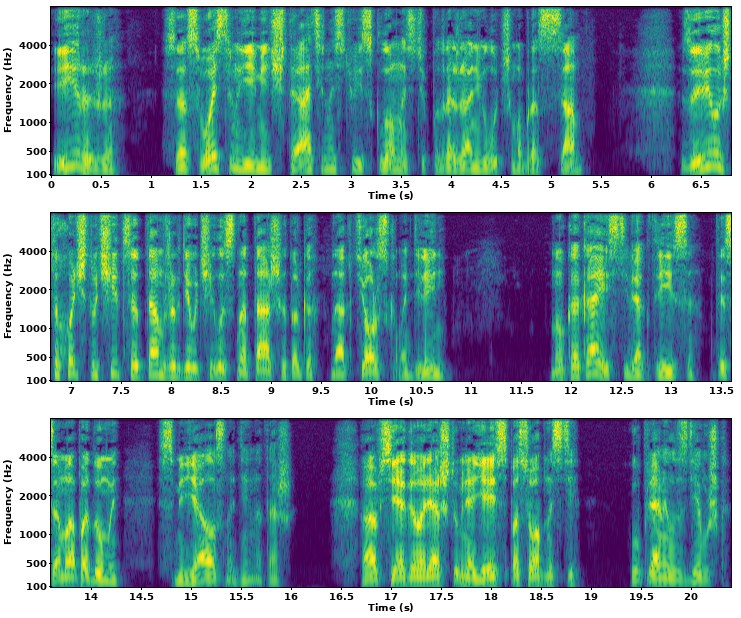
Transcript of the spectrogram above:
Ира же, со свойственной ей мечтательностью и склонностью к подражанию лучшим образцам, заявила, что хочет учиться там же, где училась Наташа, только на актерском отделении. «Ну, какая из тебя актриса? Ты сама подумай», — смеялась над ней Наташа. «А все говорят, что у меня есть способности», — упрямилась девушка.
